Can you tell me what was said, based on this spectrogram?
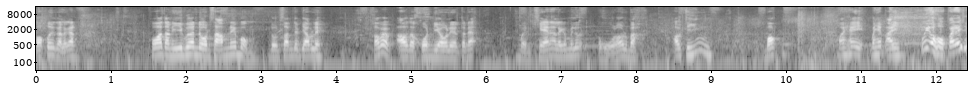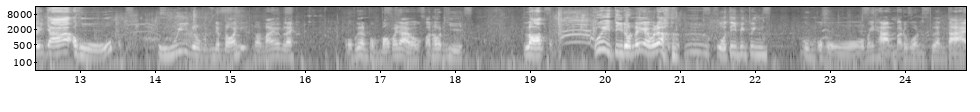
บล็อกเพื่อนก่อนแล้วกัน เพราะว่าตอนนี้เพื่อนโดนซ้ำเนี่ยผมโดนซ้ำยับๆเลยเขาแบบเอาแต่คนเดียวเลยตอนนี้ เหมือนแค้นอะไรก็ไม่รู้ โอ้โหแล้วดูปะเอาจริงบล็อกไม่ให้ไม่ให้ไป อุ้ยโอ้โหไปได้เฉยยาโอ้โหอุ้ยโดนเรียบร้อยนอนไม้ไม่เป็นไรโอ้เพื่อนผมบล็อกไม่ได้ผมขอโทษที หลอก อุ้ยตีโดนได้ไงวะเนี่ยโอ้ตีปิงปิงอุ้มโอ้โห ไม่ทันมาทุกคนเพื่อนตาย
